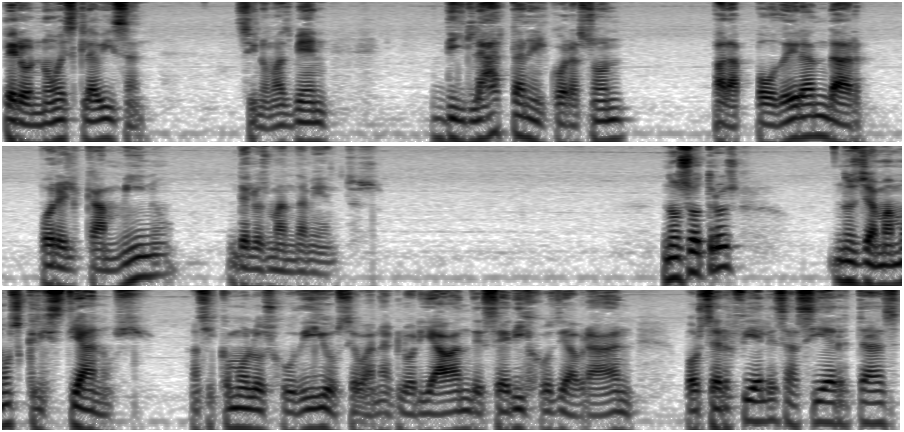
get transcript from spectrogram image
pero no esclavizan, sino más bien dilatan el corazón para poder andar por el camino de los mandamientos. Nosotros nos llamamos cristianos, así como los judíos se vanagloriaban de ser hijos de Abraham por ser fieles a ciertas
